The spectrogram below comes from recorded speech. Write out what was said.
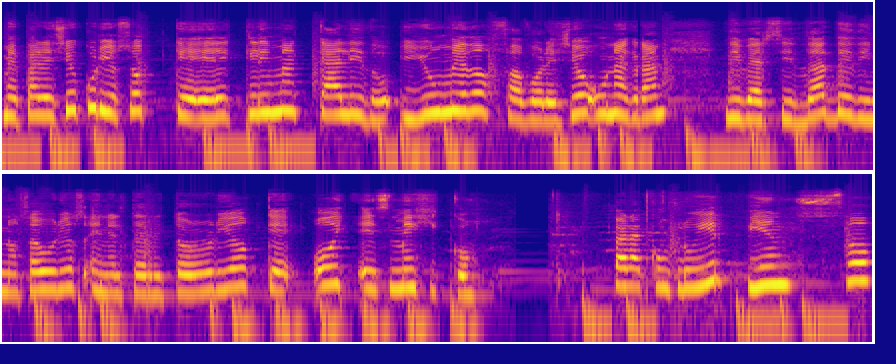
Me pareció curioso que el clima cálido y húmedo favoreció una gran diversidad de dinosaurios en el territorio que hoy es México. Para concluir, pienso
